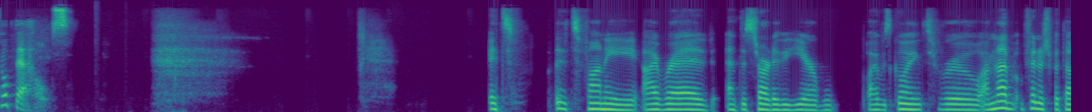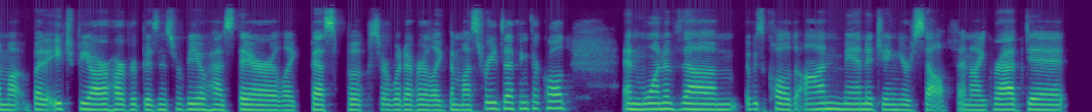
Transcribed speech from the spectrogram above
Hope that helps. It's it's funny. I read at the start of the year I was going through, I'm not finished with them, uh, but HBR Harvard Business Review has their like best books or whatever, like the must reads, I think they're called. And one of them, it was called On Managing Yourself. And I grabbed it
